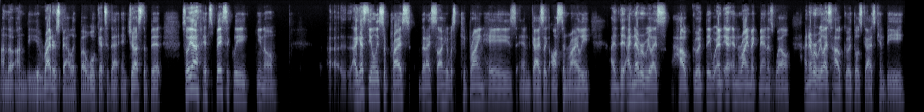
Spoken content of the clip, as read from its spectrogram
on the on the writers ballot, but we'll get to that in just a bit. So yeah, it's basically you know. Uh, I guess the only surprise that I saw here was Brian Hayes and guys like Austin Riley. I th- I never realized how good they were, and and Ryan McMahon as well. I never realized how good those guys can be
